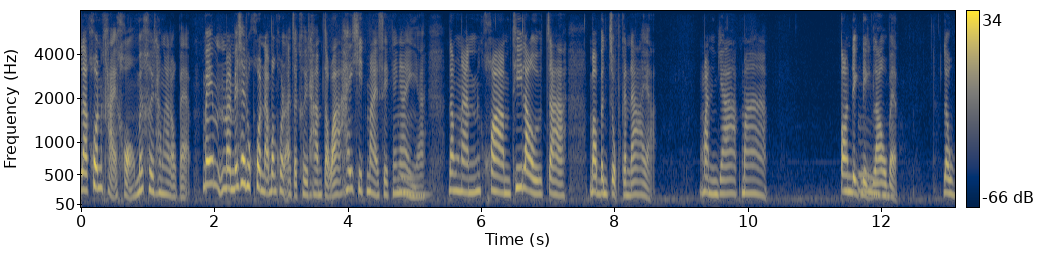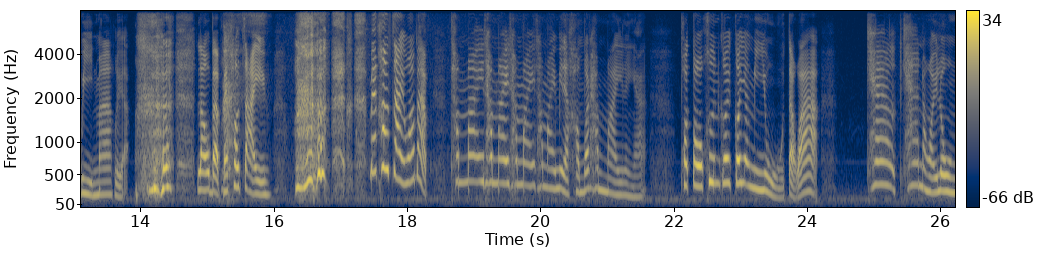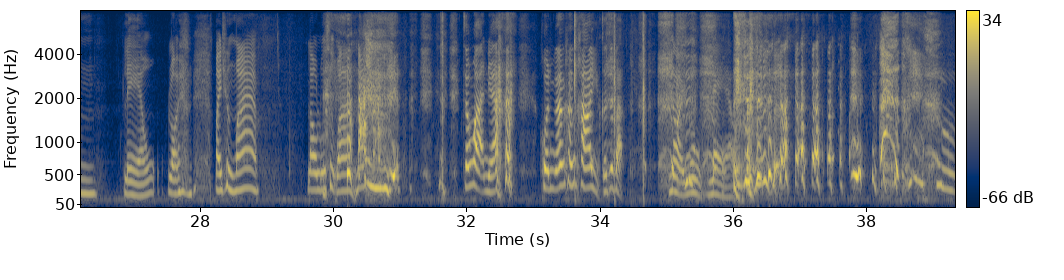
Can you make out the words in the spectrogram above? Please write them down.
แล้วคนขายของไม่เคยทำงานออกแบบ ไม่มันไม่ใช่ทุกคนนะบางคนอาจจะเคยทำแต่ว่าให้คิด mindset ง่ายๆอย่างเงี้ยดังนั้นความที่เราจะมาบรรจบกันได้อะมันยากมาก ตอนเด็กอืมๆเราแบบ เราวีนมากเลยอะเราแบบไม่เข้าใจ ไม่เข้าใจว่าแบบทำไมทำไมทำไมทำไมมีแต่คำว่าทำไมอะไรเงี้ย พอโตขึ้นก็ก็ยังมีอยู่ แต่ว่าแค่แค่น้อยลงแล้วร้อยหมายถึงว่า เรารู้สึกว่าน่าจังหวะเนี้ย คนนั่งข้างๆอยู่ก็จะแบบหน่อยลงแล้ว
